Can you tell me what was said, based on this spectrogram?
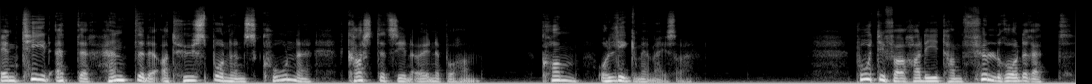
En tid etter hendte det at husbondens kone kastet sine øyne på ham. Kom og ligg med meg, sa hun. Potifar hadde gitt ham full råderett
